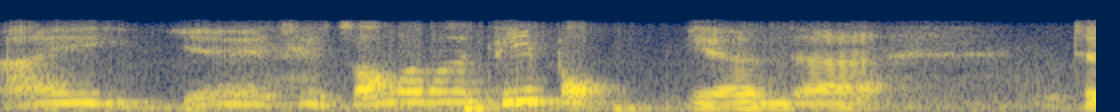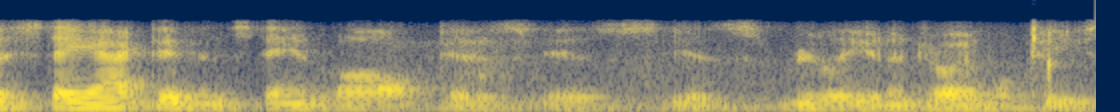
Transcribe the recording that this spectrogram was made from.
I yeah, it's, it's all about people, and uh, to stay active and stay involved is is is really an enjoyable piece.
